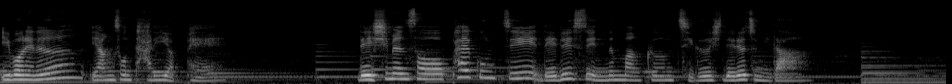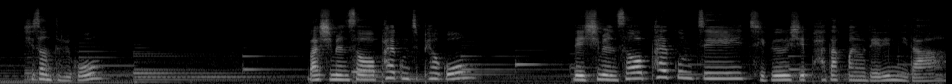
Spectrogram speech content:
이번에는 양손 다리 옆에 내쉬면서 팔꿈치 내릴 수 있는 만큼 지그시 내려줍니다. 시선 들고 마시면서 팔꿈치 펴고 내쉬면서 팔꿈치 지그시 바닥 방향 내립니다.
